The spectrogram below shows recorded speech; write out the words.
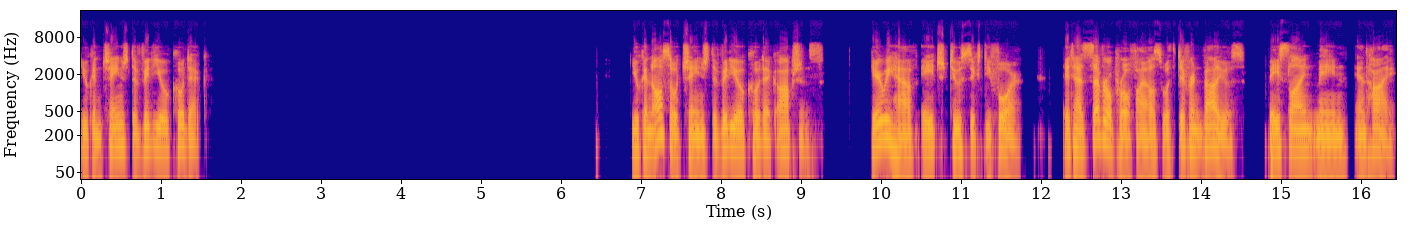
you can change the video codec. You can also change the video codec options. Here we have H264. It has several profiles with different values, baseline, main, and high.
